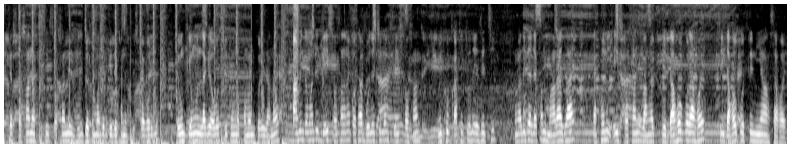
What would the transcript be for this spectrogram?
একটা শ্মশান আছে, সেই শ্মশানের ভিউটা তোমাদেরকে দেখানোর চেষ্টা করব। এবং কেমন লাগে অবশ্যই তোমরা কমেন্ট করে জানাও। আমি তোমাদের যেই শ্মশানের কথা বলেছিলাম, সেই শ্মশান আমি খুব কাছে চলে এসেছি। বাঙালিরা যখন মারা যায়, তখনই এই শ্মশানে বাঙালি দাহ করা হয়, সেই দাহ করতে নিয়ে আসা হয়।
